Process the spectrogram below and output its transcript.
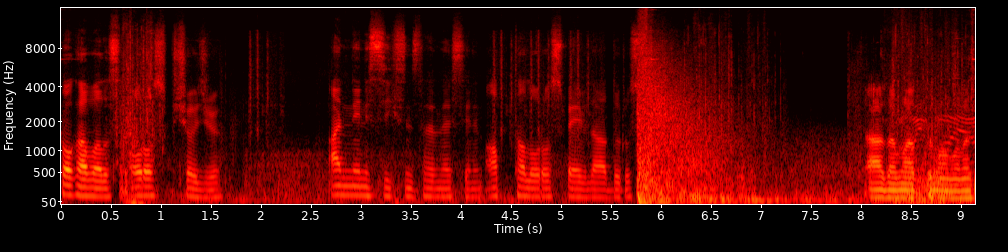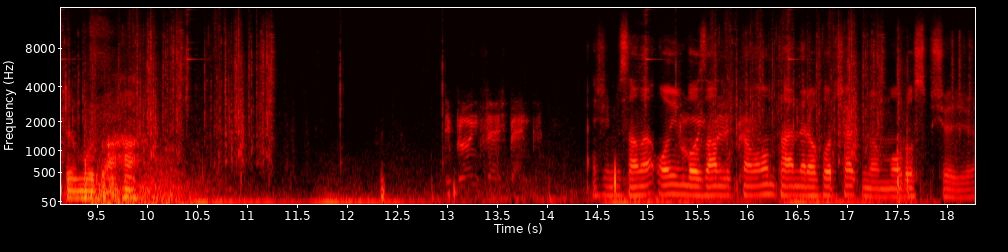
Çok havalısın orospu çocuğu. Anneni siksin sen senin aptal orospu evladı Rus. Adamı attım amına koyayım burada. Aha. Ben şimdi sana oyun bozanlıktan 10 tane rapor çakmıyorum orospu çocuğu.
